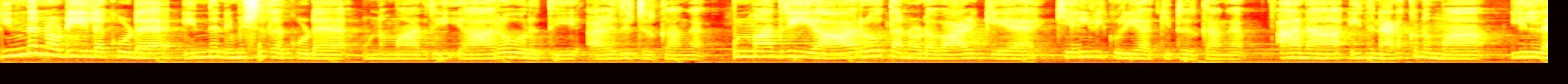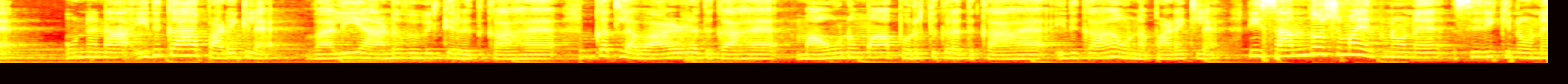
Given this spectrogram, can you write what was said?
இந்த நொடியில கூட இந்த நிமிஷத்துல கூட உன்ன மாதிரி யாரோ ஒருத்தி அழுதுட்டு இருக்காங்க. உன் மாதிரி யாரோ தன்னோட வாழ்க்கைய கேள்விக்குறியாக்கிட்டு இருக்காங்க. ஆனா இது நடக்கணுமா? இல்ல. உன்னை நான் இதுக்காக படைக்கல. வலியை அனுபவிக்கிறதுக்காக துக்கத்துல வாழ்றதுக்காக மௌனமா பொறுத்துக்கிறதுக்காக இதுக்காக உன்னை படைக்கல. நீ சந்தோஷமா இருக்கணும்னு சிரிக்கணும்னு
